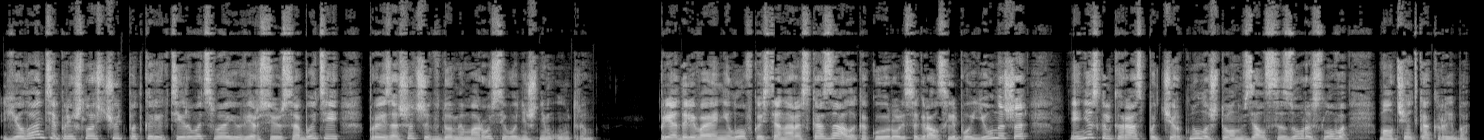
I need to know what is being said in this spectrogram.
Йоланте пришлось чуть подкорректировать свою версию событий, произошедших в доме Моро сегодняшним утром. Преодолевая неловкость, она рассказала, какую роль сыграл слепой юноша, и несколько раз подчеркнула, что он взял с Изоры слово «молчать как рыба».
